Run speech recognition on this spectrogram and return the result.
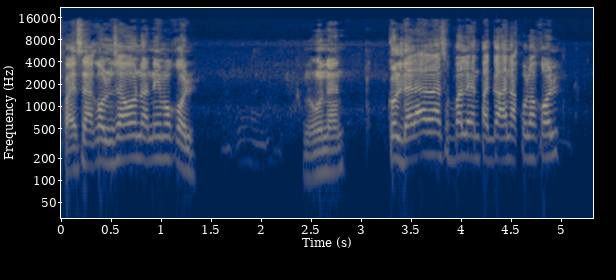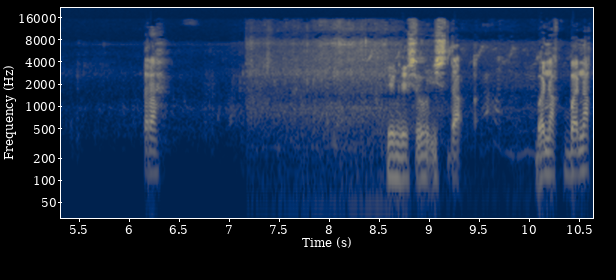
Paisa kol sa una ni mo kol. Noonan. Kol dala na sa balay ang taga-anak ko la kol. Tara. Yun guys, oh, isda. Banak-banak.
